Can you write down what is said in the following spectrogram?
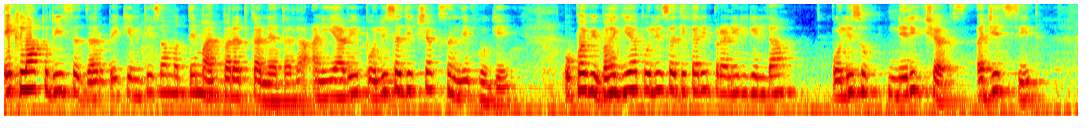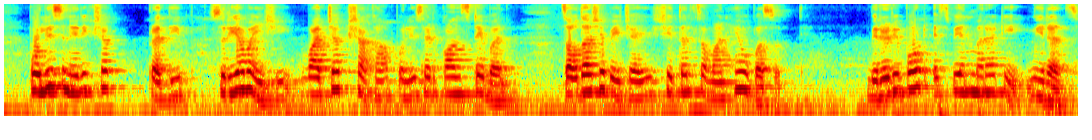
एक लाख वीस हजार रुपये किमतीचा मुद्देमाल परत करण्यात आला आणि यावेळी पोलीस अधीक्षक संदीप घुगे उपविभागीय पोलीस अधिकारी प्रणील गिल्डा पोलीस उपनिरीक्षक अजित सिद पोलीस निरीक्षक प्रदीप सूर्यवंशी वाचक शाखा पोलीस हेड कॉन्स्टेबल चौदाशे बेचाळीस शीतल चव्हाण हे उपस्थित होते. Bureau report S P N Marathi Miraj.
